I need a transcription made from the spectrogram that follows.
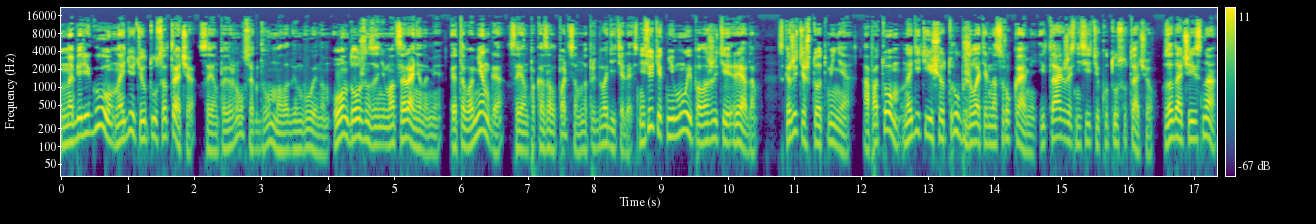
«На берегу найдете Утуса Тача», — Саян повернулся к двум молодым воинам. «Он должен заниматься ранеными. Этого Менга», — Саян показал пальцем на предводителя, — «снесете к нему и положите рядом. Скажите, что от меня. А потом найдите еще труп, желательно с руками, и также снесите куту сутачу. Задача ясна.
